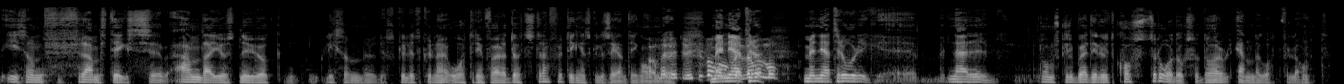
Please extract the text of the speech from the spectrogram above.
i sån framstegsanda just nu och liksom skulle kunna återinföra dödsstraffet ingen skulle säga någonting om Ja, men det. vet- men, jag hon- men jag tror, eh, när de skulle börja dela ut kostråd också, då har det väl ändå gått för långt.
